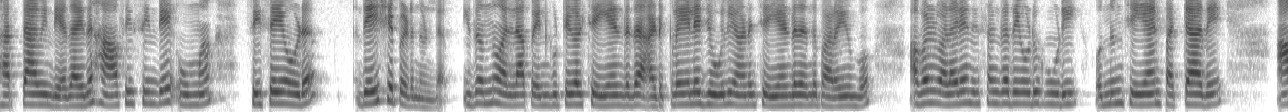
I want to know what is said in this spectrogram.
ഭർത്താവിന്റെ അതായത് ഹാഫിസിന്റെ ഉമ്മ ഫിസയോട് ദേഷ്യപ്പെടുന്നുണ്ട്. ഇതൊന്നുമല്ല പെൺകുട്ടികൾ ചെയ്യേണ്ടത് അടുക്കളയിലെ ജോലിയാണ് ചെയ്യേണ്ടതെന്ന് പറയുമ്പോൾ അവൾ വളരെ നിസ്സംഗതയോടുകൂടി ഒന്നും ചെയ്യാൻ പറ്റാതെ ആ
